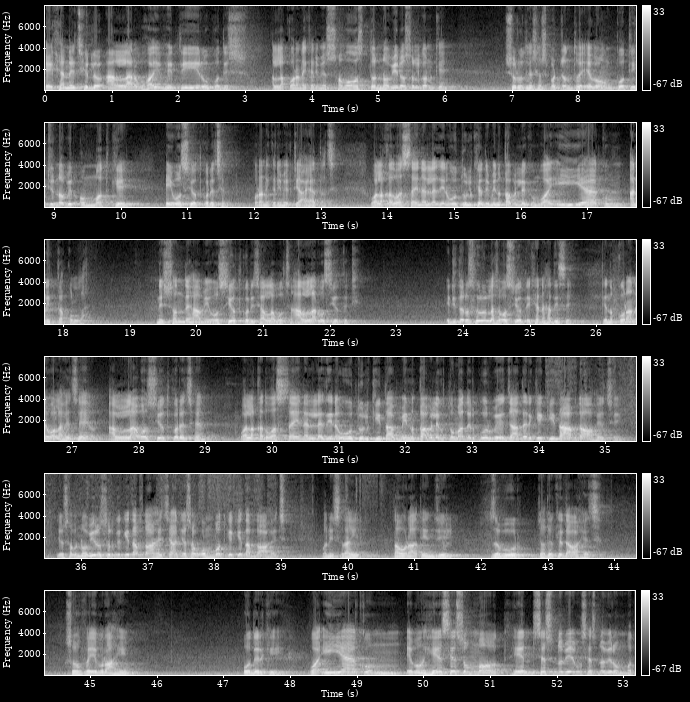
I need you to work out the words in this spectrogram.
এখানে ছিল আল্লাহর ভয় ভীতির উপদেশ। আল্লাহ কোরআন একাডেমির সমস্ত নবী রসুলগণকে শুরু থেকে শেষ পর্যন্ত এবং প্রতিটি নবীর ওম্মদকে এই ওসিয়ত করেছেন। কোরআন করিম একটি আয়াত আছে। ওয়ালাকাদ ওয়াসাইন আল্লাদিন উতুল খেদমিন কাবুল্লেকুম ওয়া ইয়াকুম আনিত্তাকুল্লাহ। নিঃসন্দেহে আমি ওসিয়ত করেছি, আল্লাহ বলছেন, আল্লাহর ওসিয়ত এটি। এটি তো রসুল্লাহ ওসিয়ত এখানে হাদিসে। কিন্তু কোরআনে বলা হয়েছে, আল্লাহ ওসিয়ত করেছেন, ওয়ালাকাদ ওয়াসাইন আল্লাদিন উতুল কিতাব মিন কাবলে তোমাদের পূর্বে যাদেরকে কিতাব দেওয়া হয়েছে, যেসব নবী রসুলকে কিতাব দেওয়া হয়েছে আর যেসব ওম্মদকে কিতাব দেওয়া হয়েছে মানে ইসরাইল তাওরাত ইঞ্জিল জবুর, যাদেরকে দেওয়া হয়েছে, সোহফে ইব্রাহিম, ওদেরকে, ওয়া ইয়াকুম, এবং হে শেষ উম্মত, হে শেষ নবী এবং শেষ নবীর উম্মত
